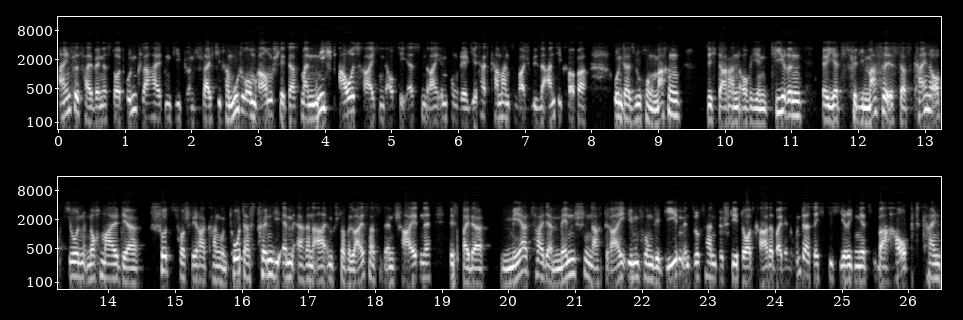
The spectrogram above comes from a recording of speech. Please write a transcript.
Einzelfall, wenn es dort Unklarheiten gibt und vielleicht die Vermutung im Raum steht, dass man nicht ausreichend auf die ersten drei Impfungen reagiert hat, kann man zum Beispiel diese Antikörperuntersuchung machen sich daran orientieren. Äh, jetzt für die Masse ist das keine Option. Nochmal der Schutz vor schwerer Erkrankung und Tod, das können die mRNA-Impfstoffe leisten. Das ist das Entscheidende, ist bei der Mehrzahl der Menschen nach drei Impfungen gegeben. Insofern besteht dort gerade bei den unter 60-Jährigen jetzt überhaupt kein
